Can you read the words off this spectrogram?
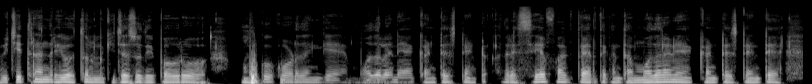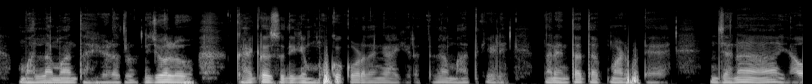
ವಿಚಿತ್ರ ಅಂದರೆ ಇವತ್ತು ನಮ್ಮ ಕಿಚ್ಚ ಸುದೀಪ್ ಅವರು ಮುಖಕ್ಕೆ ಕೊಡ್ದಂಗೆ ಮೊದಲನೆಯ ಕಂಟೆಸ್ಟೆಂಟ್ ಅಂದರೆ ಸೇಫ್ ಆಗ್ತಾ ಇರ್ತಕ್ಕಂಥ ಮೊದಲನೆಯ ಕಂಟೆಸ್ಟೆಂಟೇ ಮಲ್ಲಮ್ಮ ಅಂತ ಹೇಳಿದ್ರು. ನಿಜವಾಗ್ಲೂ ಕಾಕ್ರ ಸುದ್ದಿಗೆ ಮುಖ ಕೊಡ್ದಂಗೆ ಆಗಿರುತ್ತದೆ ಆ ಮಾತು ಕೇಳಿ. ನಾನು ಎಂಥ ತಪ್ಪು ಮಾಡಿಬಿಟ್ಟೆ? ಜನ ಯಾವ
